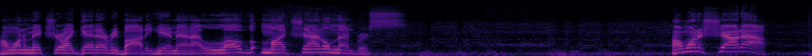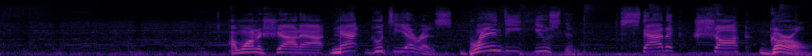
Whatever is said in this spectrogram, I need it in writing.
I want to make sure I get everybody here, man. I love my channel members. I want to shout out. I want to shout out Matt Gutierrez, Brandy Houston, Static Shock Girl,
